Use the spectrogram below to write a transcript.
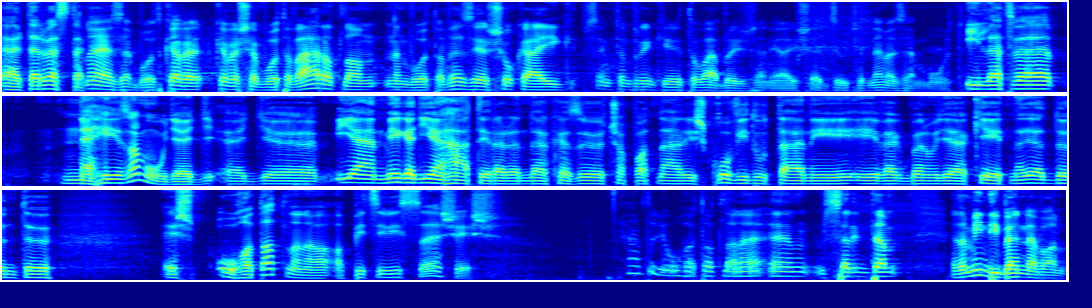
elterveztek? Nehezebb volt, keve, kevesebb volt a váratlan, nem volt a vezér sokáig. Szerintem Trinkieri továbbra is zseniális edző, úgyhogy nem ezen múlt. Illetve nehéz amúgy egy, egy ilyen, még egy ilyen háttérre rendelkező csapatnál is, Covid utáni években ugye két negyed döntő, és óhatatlan a, a pici visszaesés? Hát, hogy óhatatlan em, Szerintem ez mindig benne van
